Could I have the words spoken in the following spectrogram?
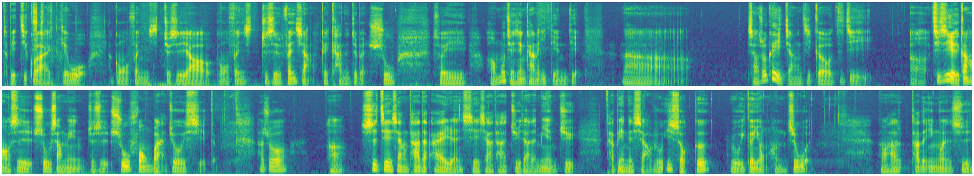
特别寄过来给我，要跟我分，就是要跟我分，就是分享可以看的这本书。所以呃，目前先看了一点点。那想说可以讲几个我自己呃，其实也刚好是书上面就是书封本来就写的。他说啊，世界向他的爱人卸下他巨大的面具。他变得小，如一首歌，如一个永恒之吻。然后他他的英文是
